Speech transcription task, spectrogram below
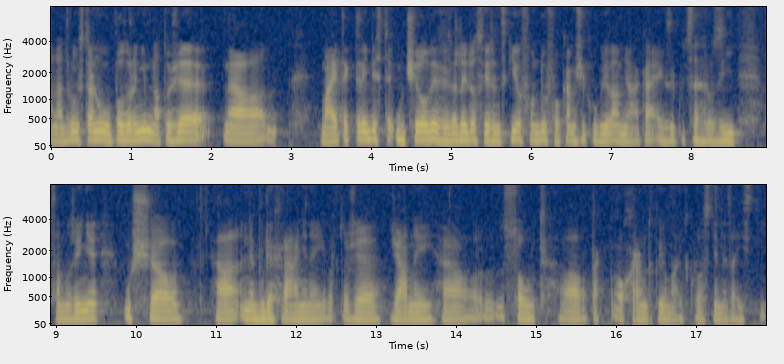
na druhou stranu upozorním na to, že majetek, který byste účelově vyvedli do svěřenského fondu v okamžiku, kdy vám nějaká exekuce hrozí, samozřejmě už eh, nebude chráněný, protože žádný eh, soud eh, tak ochranu takového majetku vlastně nezajistí.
